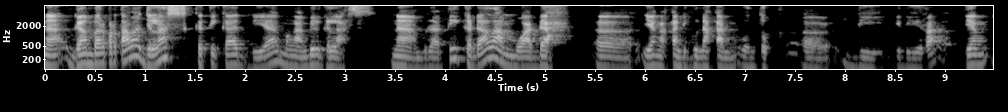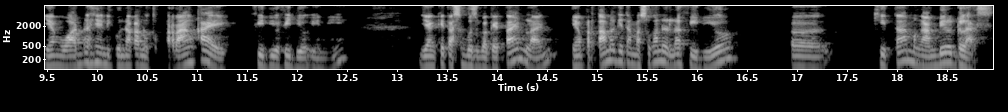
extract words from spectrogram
Nah, gambar pertama jelas ketika dia mengambil gelas. Nah, berarti ke dalam wadah uh, yang akan digunakan untuk uh, di, di yang yang wadah yang digunakan untuk merangkai video-video ini yang kita sebut sebagai timeline, yang pertama kita masukkan adalah video uh, kita mengambil gelas.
